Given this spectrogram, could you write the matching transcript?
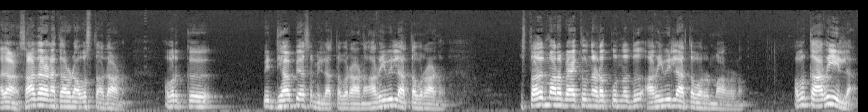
അതാണ്. സാധാരണക്കാരുടെ അവസ്ഥ അതാണ്. അവർക്ക് വിദ്യാഭ്യാസമില്ലാത്തവരാണ് അറിവില്ലാത്തവരാണ്. ഉസ്താദന്മാരുടെ ബാക്കിൽ നടക്കുന്നത് അറിവില്ലാത്തവർമാരാണ് അവർക്ക് അറിയില്ല.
